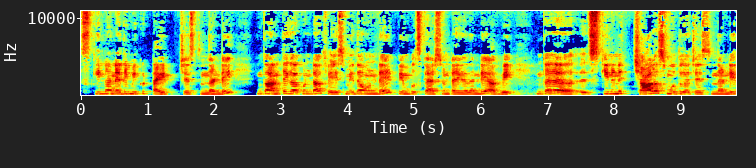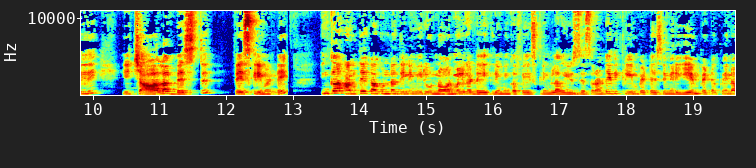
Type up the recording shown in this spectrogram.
స్కిన్ అనేది మీకు టైట్ చేస్తుందండి. ఇంకా అంతేకాకుండా ఫేస్ మీద ఉండే పింపుల్ స్కార్స్ ఉంటాయి కదండి అవి ఇంకా స్కిన్ని చాలా స్మూత్గా చేస్తుందండి. ఇది ఇది చాలా బెస్ట్ ఫేస్ క్రీమ్ అండి. ఇంకా అంతేకాకుండా దీన్ని మీరు నార్మల్గా డే క్రీమ్ ఇంకా ఫేస్ క్రీమ్ లాగా యూస్ చేస్తారు. అంటే ఇది క్రీమ్ పెట్టేసి మీరు ఏం పెట్టకపోయినా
